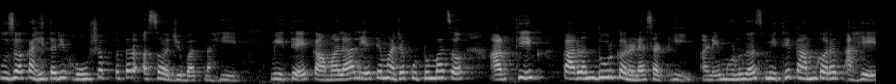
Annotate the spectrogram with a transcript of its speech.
तुझं काहीतरी होऊ शकतं तर असं अजिबात नाही. मी इथे कामाला आली आहे ते माझ्या कुटुंबाचं आर्थिक कारण दूर करण्यासाठी. आणि म्हणूनच मी इथे काम करत आहे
